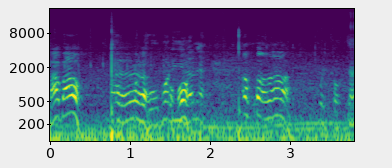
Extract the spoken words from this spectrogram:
เบาเบาๆเออ โอ้โหพอดีแล้วเนี่ย โอ้โหตกใจ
